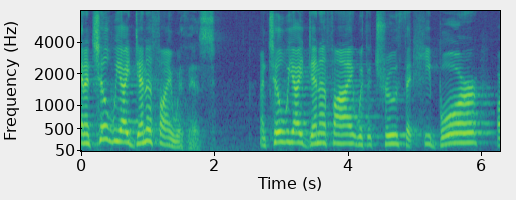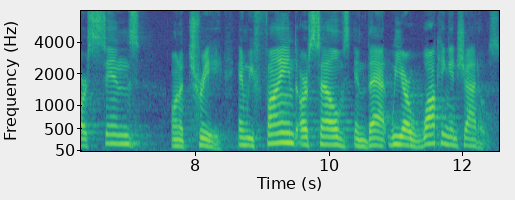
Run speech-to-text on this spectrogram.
And until we identify with this, until we identify with the truth that He bore our sins on a tree, and we find ourselves in that, we are walking in shadows.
